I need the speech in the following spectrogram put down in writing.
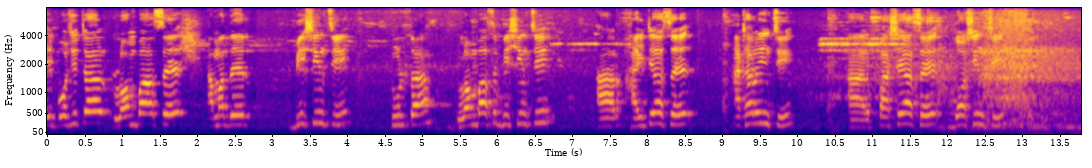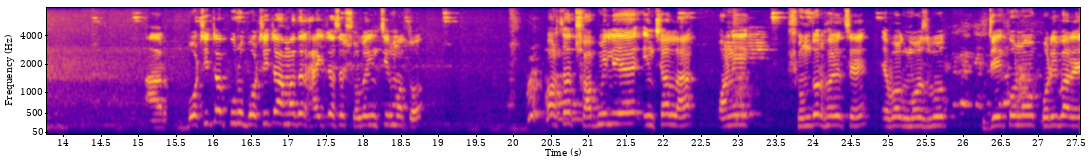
এই বটিটার লম্বা আছে আমাদের বিশ ইঞ্চি, টুলটা লম্বা আছে বিশ ইঞ্চি আর হাইটে আছে আঠারো ইঞ্চি আর পাশে আছে দশ ইঞ্চি। আর বটিটা পুরো বটিটা আমাদের হাইট আছে ষোলো ইঞ্চির মতো। অর্থাৎ সব মিলিয়ে ইনশাল্লাহ অনেক সুন্দর হয়েছে এবং মজবুত। যে কোনো পরিবারে,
